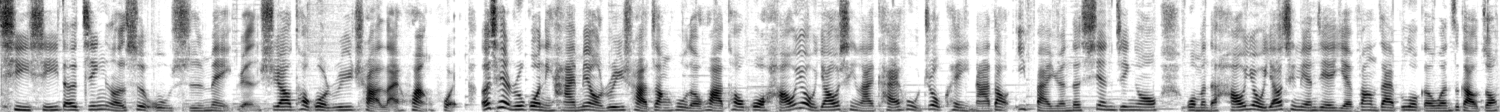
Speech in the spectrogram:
起息的金额是五十美元，需要透过 Richard 来换汇。而且如果你还没有 Richard 账户的话，透过好友邀请来开户就可以拿到一百元的现金哦。我们的好友邀请链接也放在布洛格文字稿中，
